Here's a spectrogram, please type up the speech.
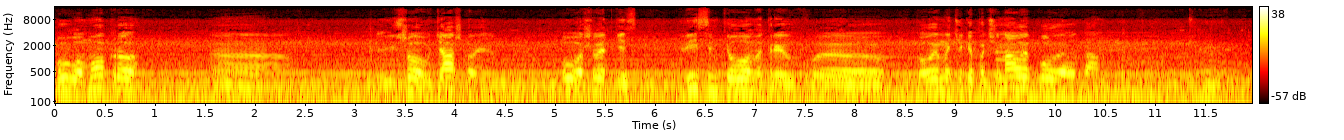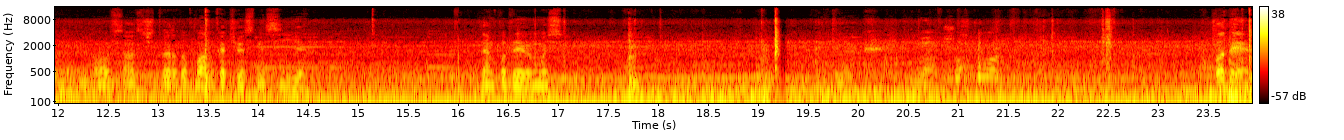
Було мокро, йшов тяжко, була швидкість 8 кілометрів. Е, Коли ми тільки починали поле, отам. Ось у нас четверта банка щось не сіє. Йдемо подивимось. Так. Подивимось.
